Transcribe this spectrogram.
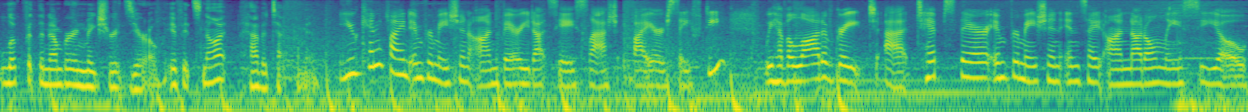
look for the number and make sure it's zero. If it's not, have a tech come in. You can find information on barrie.ca slash fire safety. We have a lot of great uh, tips there, information, insight on not only CO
